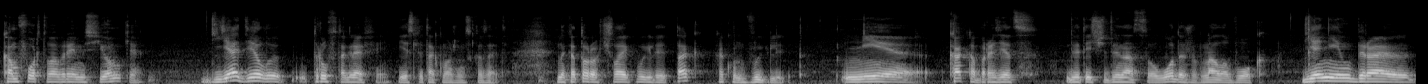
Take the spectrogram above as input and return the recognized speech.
комфорт во время съемки. Я делаю true фотографии, если так можно сказать, на которых человек выглядит так, как он выглядит. Не как образец 2012 года журнала Vogue. Я не убираю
